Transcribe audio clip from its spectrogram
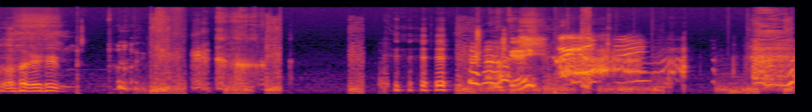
Barb. Okay. Are you okay?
